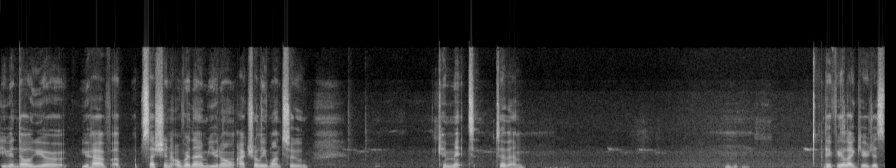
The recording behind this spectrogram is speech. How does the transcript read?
even though you're you have a obsession over them, you don't actually want to commit to them. Mm-hmm. They feel like you're just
